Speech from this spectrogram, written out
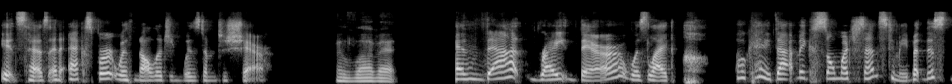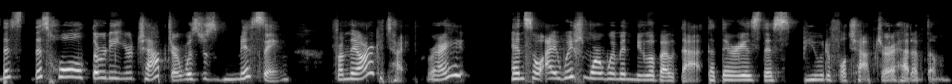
it says an expert with knowledge and wisdom to share. I love it. And that right there was like, okay, that makes so much sense to me. But this this this whole 30-year chapter was just missing from the archetype, right? And so I wish more women knew about that, that there is this beautiful chapter ahead of them.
